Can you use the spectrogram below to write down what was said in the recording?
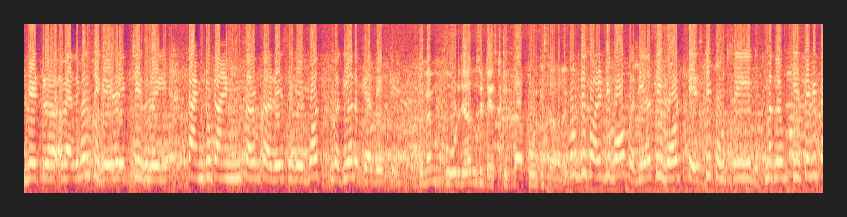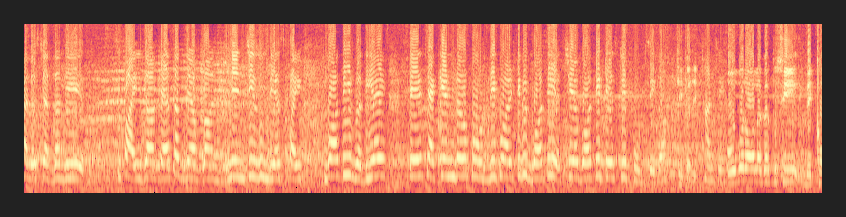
ਵੇਟਰ ਅਵੇਲੇਬਲ ਸੀਗੇ ਹਰ ਇੱਕ ਚੀਜ਼ ਲਈ ਟਾਈਮ ਟੂ ਟਾਈਮ ਸਰਵ ਕਰ ਰਹੇ ਸੀਗੇ ਬਹੁਤ ਵਧੀਆ ਲੱਗਿਆ ਦੇਖ ਕੇ। ਤੇ ਮੈਮ ਫੂਡ ਜਿਹੜਾ ਤੁਸੀਂ ਟੇਸਟ ਕੀਤਾ ਫੂਡ ਕਿਸ ਤਰ੍ਹਾਂ ਦਾ ਲੱਗਾ ਫੂਡ ਦੀ ਕੁਆਲਿਟੀ ਬਹੁਤ ਵਧੀਆ ਸੀ ਬਹੁਤ ਟੇਸਟੀ ਫੂਡ ਸੀ। ਮਤਲਬ ਕਿਸੇ ਵੀ ਪੈਲੇਸ ਚ ਇਦਾਂ ਦੀ ਸਫ਼ਾਈ ਦਾ ਕਹਿ ਸਕਦੇ ਆਪਾਂ ਮੇਨ ਚੀਜ਼ ਹੁੰਦੀ ਹੈ ਸਫ਼ਾਈ। ਬਹੁਤ ਹੀ ਵਧੀਆ ਹੈ ਤੇ ਸੈਕੰਡ ਫੂਡ ਦੀ ਕੁਆਲਿਟੀ ਵੀ ਬਹੁਤ ਹੀ ਅੱਛੀ ਹੈ ਬਹੁਤ ਹੀ ਟੇਸਟੀ ਫੂਡ ਸੀਗਾ। ਠੀਕ ਹੈ ਜੀ। ਹਾਂਜੀ। ਓਵਰਆਲ ਅਗਰ ਤੁਸੀਂ ਦੇਖੋ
